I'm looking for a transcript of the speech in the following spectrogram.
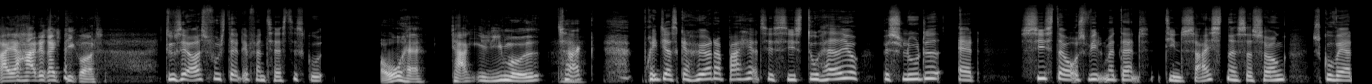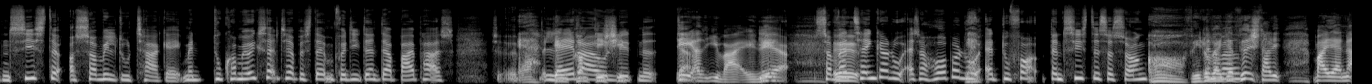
Ej, jeg har det rigtig godt. Du ser også fuldstændig fantastisk ud. Oha, tak i lige måde. Tak. Britt, jeg skal høre dig bare her til sidst. Du havde jo besluttet, at sidste års Vild med Dans, din 16. sæson, skulle være den sidste, og så vil du takke af. Men du kom jo ikke selv til at bestemme, fordi den der bypass øh, ja, lagde dig jo lidt ned. Ja. i vejen, ikke? Ja. Så hvad øh, tænker du? Altså, håber du, ja. at du får den sidste sæson? Åh, oh, ved du hvad? hvad? Jeg ved stadig... Marianne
